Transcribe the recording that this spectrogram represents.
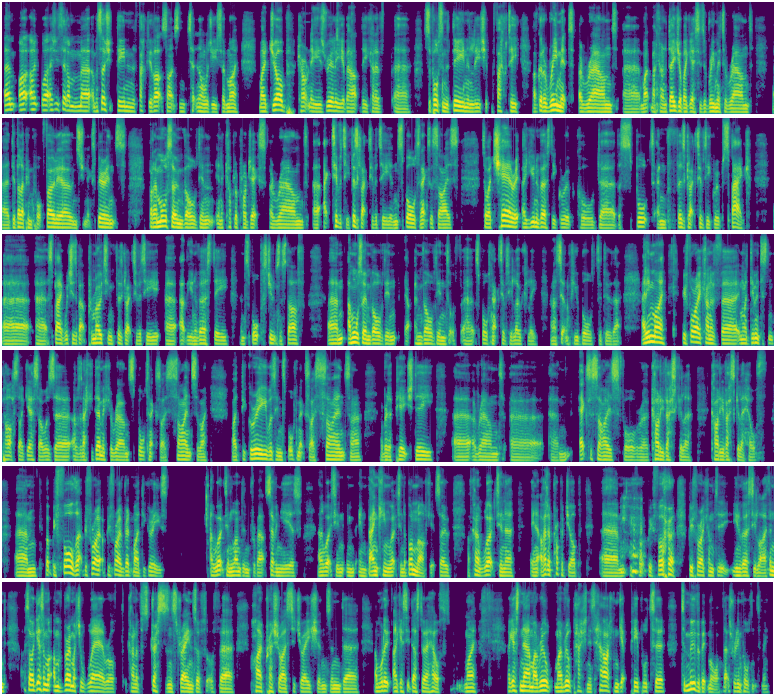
Um, I, I, well, as you said, I'm uh, I'm associate dean in the Faculty of Art, Science and Technology. So my my job currently is really about the kind of uh, supporting the dean and leadership of faculty. I've got a remit around uh, my, my kind of day job, I guess, is a remit around uh, developing portfolio and student experience. But I'm also involved in in a couple of projects around uh, activity, physical activity, and sport and exercise. So I chair a university group called uh, the Sports and Physical Activity Group, SPAG, uh, uh, SPAG, which is about promoting physical activity uh, at the university and sport for students and staff. Um, I'm also involved in uh, involved in sort of uh, sport and activity locally, and I sit on a few boards to do that. And in my before I kind of in my dim and distant past, I guess I was I was an academic around sport and exercise science. So my my degree was in sport and exercise science. I read a PhD around um, exercise for cardiovascular cardiovascular health. Um, but before that, before I before I read my degrees, I worked in London for about seven years, and I worked in, in, in banking, worked in the bond market. So I've kind of worked in a you know, I've had a proper job um, before, before, before I come to university life, and so I guess I'm I'm very much aware of kind of stresses and strains of of uh, high pressurized situations and uh, and what it, I guess it does to our health. My I guess now my real my real passion is how I can get people to to move a bit more. That's really important to me.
